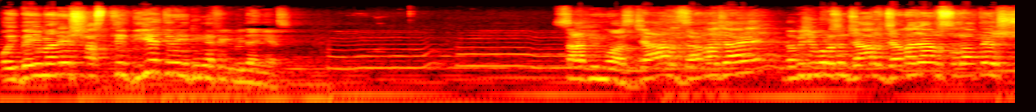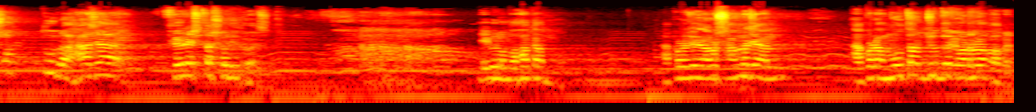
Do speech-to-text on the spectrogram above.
ওই বেইমানির শাস্তি দিয়ে তিনি দুনিয়া থেকে বিদায় নিয়েছেন। সাহাবী মুয়াজ যার জানা যায় নবীজি বলেছেন, যার জানা জানাজার সালাতে সত্তর হাজার ফেরেশতা শরীক হয়েছে। এগুলো মহাকাব্য। আপনারা যদি আরও সামনে যান, আপনারা মোতার যুদ্ধের ঘটনা পাবেন।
